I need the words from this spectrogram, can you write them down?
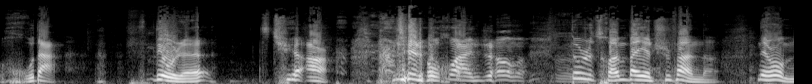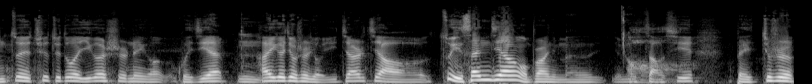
胡大 六人缺二 这种话，你知道吗？都是传半夜吃饭的。那会儿我们最去最多的一个是那个簋街，嗯，还有一个就是有一家叫醉三江，我不知道你们有没有哦早期北就是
